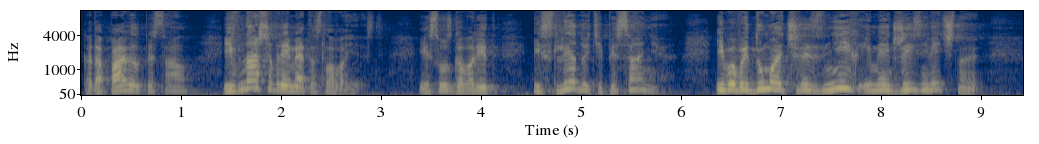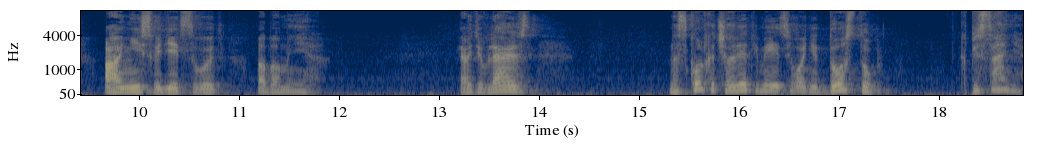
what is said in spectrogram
когда Павел писал, и в наше время это слово есть. Иисус говорит, исследуйте Писание, ибо вы думаете через них иметь жизнь вечную, а они свидетельствуют обо мне. Я удивляюсь, насколько человек имеет сегодня доступ к Писанию.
